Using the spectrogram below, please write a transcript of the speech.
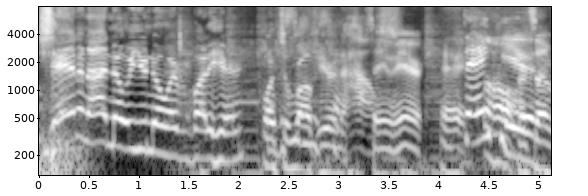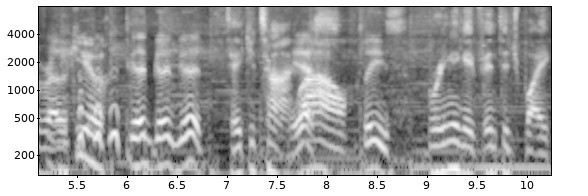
Shannon, I know you know everybody here. Bunch of love here in the house. Same here. Hey. Thank Oh, you. What's up, brother? Thank you. good, good, good. Take your time. Yes. Wow. Please. Bringing a vintage bike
